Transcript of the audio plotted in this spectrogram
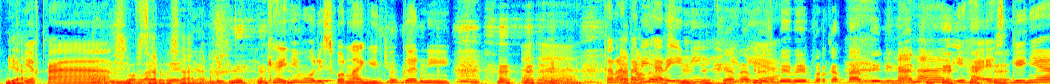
Ya. ya kan? Masih besar-besaran. Di- kayaknya mau diskon lagi juga nih. Oh iya. Heeh. Karena, tadi hari ini, karena ini ya, PSBB perketat ini kan Ah, ah, IHSG-nya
